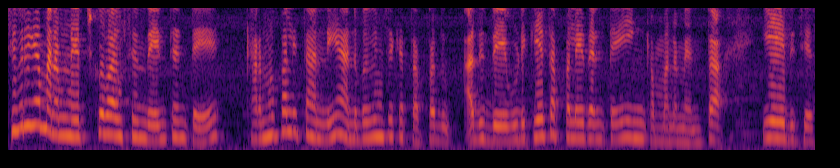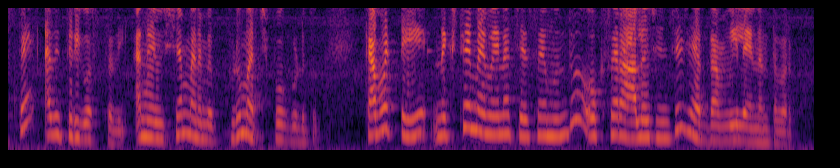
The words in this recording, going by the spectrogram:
చివరిగా మనం నేర్చుకోవాల్సింది ఏంటంటే కర్మ ఫలితాన్ని అనుభవించక తప్పదు. అది దేవుడికే తప్పలేదంటే ఇంకా మనం ఎంత? ఏది చేస్తే అది తిరిగి వస్తుంది. అనే విషయం మనం ఎప్పుడూ మర్చిపోకూడదు. కాబట్టి నెక్స్ట్ టైం ఏమైనా చేసే ముందు ఒకసారి ఆలోచించి చేద్దాం వీలైనంత వరకు.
